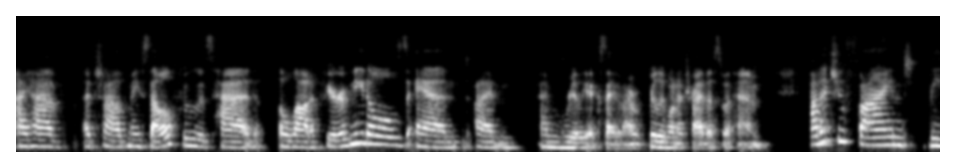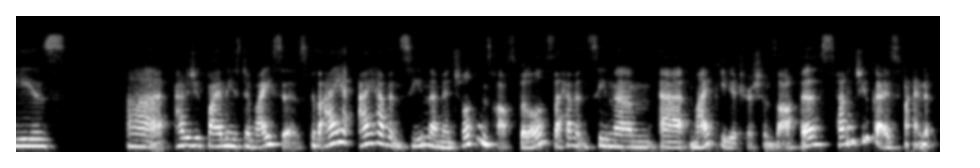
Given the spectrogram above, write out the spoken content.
i have a child myself who has had a lot of fear of needles and i'm i'm really excited i really want to try this with him how did you find these uh, how did you find these devices? Because I I haven't seen them in children's hospitals. I haven't seen them at my pediatrician's office. How did you guys find it?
